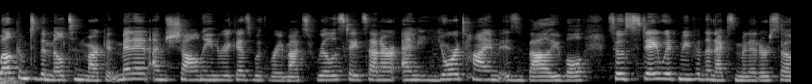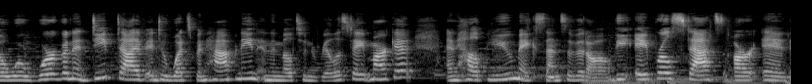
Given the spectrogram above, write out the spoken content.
Welcome to the Milton Market Minute. I'm Shalini Enriquez with Remax Real Estate Center and your time is valuable. So stay with me for the next minute or so where we're gonna deep dive into what's been happening in the Milton real estate market and help you make sense of it all. The April stats are in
